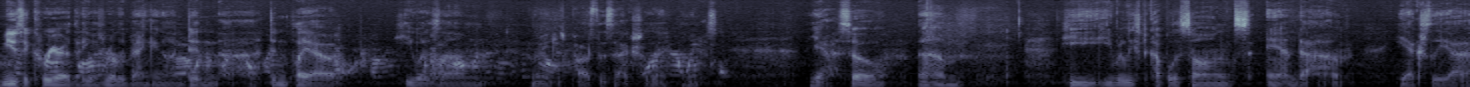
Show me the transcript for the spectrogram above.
music career that he was really banking on didn't uh, didn't play out. He was um, let me just pause this actually. Let me just yeah. So um, he he released a couple of songs and um, he actually uh,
